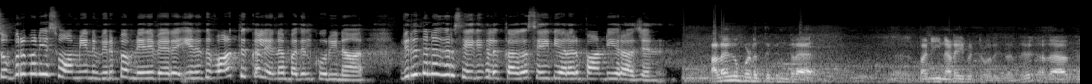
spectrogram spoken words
சுப்பிரமணிய சுவாமியின் விருப்பம் நிறைவேற எனது வாழ்த்து வாழ்த்துக்கள் என பதில் கூறினார்? விருதுநகர் செய்திகளுக்காக செய்தியாளர் பாண்டியராஜன். அழகுபடுத்துகின்ற பணி நடைபெற்று வருகிறது. அதாவது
